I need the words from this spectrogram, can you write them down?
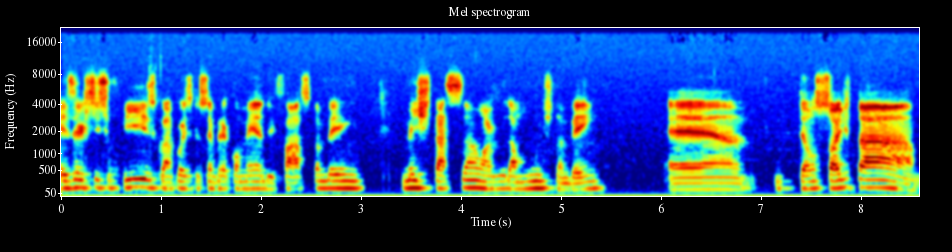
exercício físico, é uma coisa que eu sempre recomendo e faço também. Meditação ajuda muito também. É, então, só de estar tá,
